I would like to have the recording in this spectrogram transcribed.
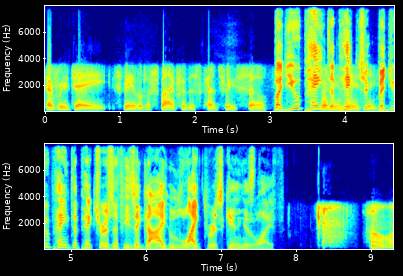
every day to be able to spy for this country. So But you paint the picture. amazing. But you paint the picture as if he's a guy who liked risking his life. Oh,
